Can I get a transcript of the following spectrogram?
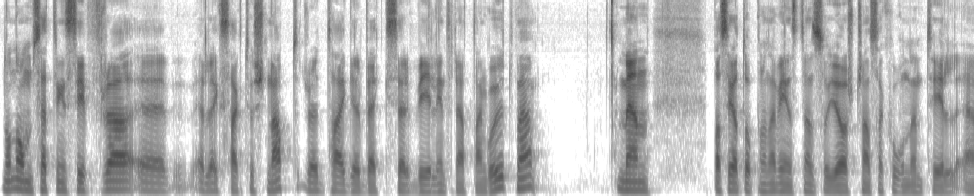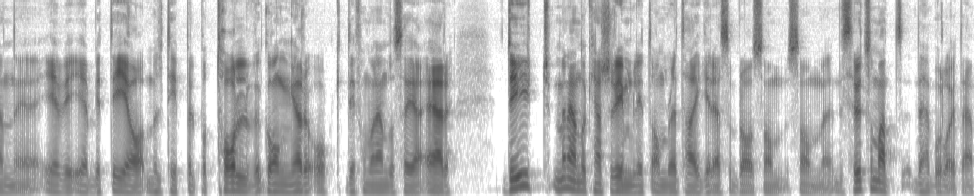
Någon omsättningssiffra eh, eller exakt hur snabbt Red Tiger växer vill inte Nettan gå ut med. Men baserat då på den här vinsten så görs transaktionen till en eh, ev ebitda multipel på 12 gånger och det får man ändå säga är dyrt men ändå kanske rimligt om Red Tiger är så bra som, som det ser ut som att det här bolaget är.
